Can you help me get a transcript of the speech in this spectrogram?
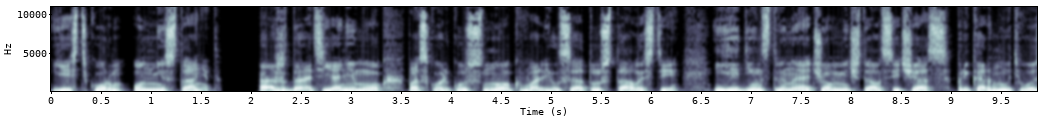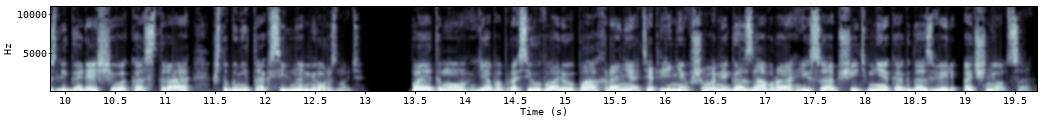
есть корм он не станет. А ждать я не мог, поскольку с ног валился от усталости, и единственное, о чем мечтал сейчас, прикорнуть возле горящего костра, чтобы не так сильно мерзнуть. Поэтому я попросил Варю поохранять опьяневшего мегазавра и сообщить мне, когда зверь очнется.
